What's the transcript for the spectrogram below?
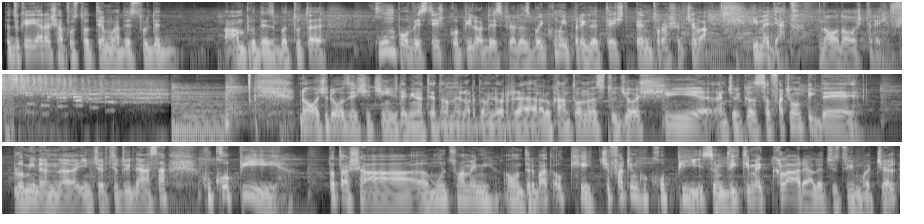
pentru că iarăși a fost o temă destul de amplu dezbătută. Cum povestești copilor despre război, cum îi pregătești pentru așa ceva? Imediat, 9.23. 9 și 25 de minute, domnilor, domnilor. Raluca Anton în studio și încercăm să facem un pic de lumină în uh, incertitudinea asta cu copiii. Tot așa, uh, mulți oameni au întrebat, ok, ce facem cu copiii? Sunt victime clare ale acestui măcel.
